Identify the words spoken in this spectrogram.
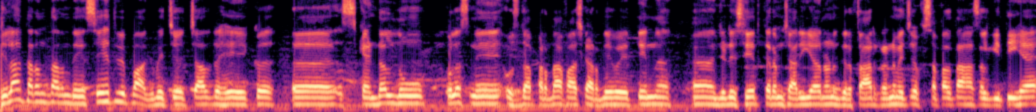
ਜ਼ਿਲ੍ਹਾ ਤਰਨਤਾਰਨ ਦੇ ਸਿਹਤ ਵਿਭਾਗ ਵਿੱਚ ਚੱਲ ਰਹੇ ਇੱਕ ਸਕੈਂਡਲ ਨੂੰ ਪੁਲਿਸ ਨੇ ਉਸ ਦਾ ਪਰਦਾਫਾਸ਼ ਕਰਦੇ ਹੋਏ ਤਿੰਨ ਜਿਹੜੇ ਸਿਹਤ ਕਰਮਚਾਰੀ ਆ, ਉਹਨਾਂ ਨੂੰ ਗ੍ਰਿਫਤਾਰ ਕਰਨ ਵਿੱਚ ਸਫਲਤਾ ਹਾਸਲ ਕੀਤੀ ਹੈ।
